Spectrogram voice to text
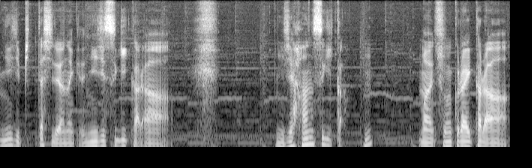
2時ぴったしではないけど2時過ぎから2時半過ぎか。ん？まあそのくらいから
